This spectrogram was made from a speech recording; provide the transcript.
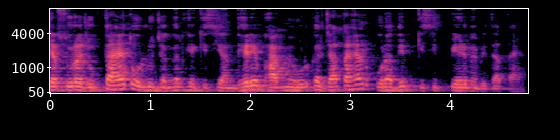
जब सूरज उगता है तो उल्लू जंगल के किसी अंधेरे भाग में उड़कर जाता है और पूरा दिन किसी पेड़ में बिताता है।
